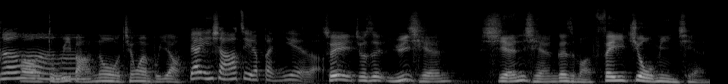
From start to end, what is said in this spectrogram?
哦，赌一把嗯，，no，千万不要。不要影响到自己的本业了。所以就是余钱、闲钱跟什么非救命钱，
